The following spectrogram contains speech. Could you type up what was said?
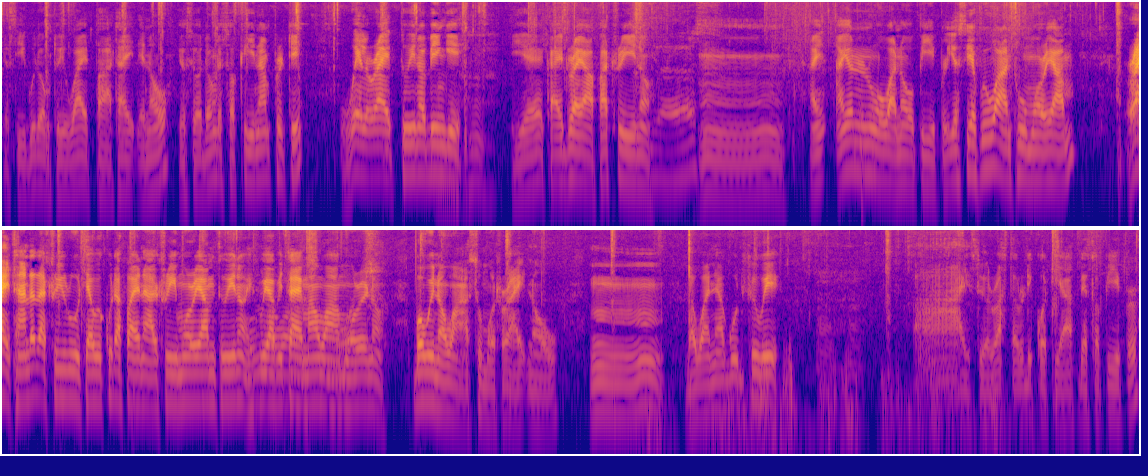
You see, go down to the white part right, you know. You see, down there so clean and pretty. Well ripe too, you know, Bingy. Yeah, can dry off a tree, you know. Yes. Mm. And you don't know what now, people. You see, if we want two more yam, right under that tree root here, we could have find all three more yam too, you know. If we have the time want and so want more, you know. But we don't want so much right now. Mm. The one you good for we. Ah, you see, Rasta already cut it off there, so people.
